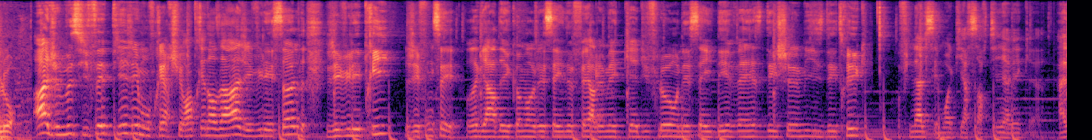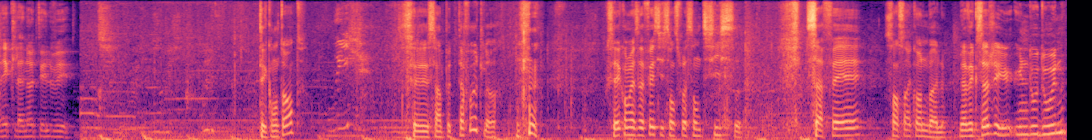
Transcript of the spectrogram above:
Lourd. Ah, je me suis fait piéger, mon frère. Je suis rentré dans Zara, j'ai vu les soldes, j'ai vu les prix, j'ai foncé. Regardez comment j'essaye de faire le mec qui a du flow. On essaye des vestes, des chemises, des trucs. Au final, c'est moi qui est ressorti avec, euh, avec la note élevée. T'es contente? Oui. C'est un peu de ta faute, là. Vous savez combien ça fait 666 Ça fait 150 balles. Mais avec ça, j'ai eu une doudoune,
